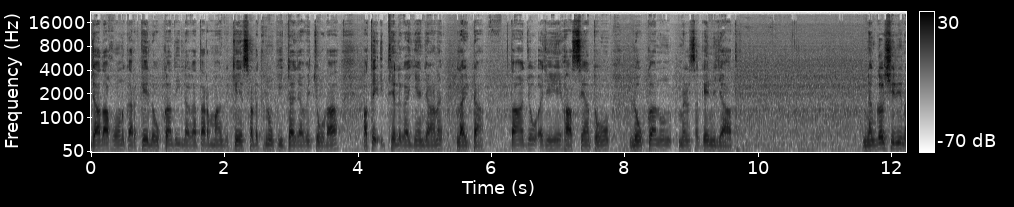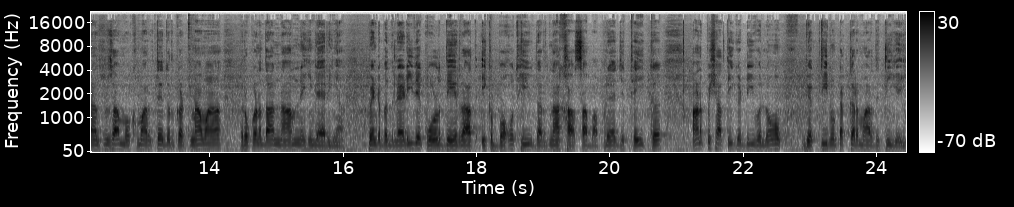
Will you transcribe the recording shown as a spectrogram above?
ਜ਼ਿਆਦਾ ਹੋਣ ਕਰਕੇ ਲੋਕਾਂ ਦੀ ਲਗਾਤਾਰ ਮੰਗ ਕੇ ਸੜਕ ਨੂੰ ਕੀਤਾ ਜਾਵੇ ਚੌੜਾ ਅਤੇ ਇੱਥੇ ਲਗਾਈਆਂ ਜਾਣ ਲਾਈਟਾਂ ਤਾਂ ਜੋ ਅਜਿਹੇ ਹਾਦਸਿਆਂ ਤੋਂ ਲੋਕਾਂ ਨੂੰ ਮਿਲ ਸਕੇ ਨਿਜਾਤ। ਨੰਗਲ ਸ਼੍ਰੀ ਅਨੰਦਪੁਰ ਸਾਹਿਬ ਮੁੱਖ ਮਾਰਗ ਤੇ ਦੁਰਘਟਨਾਵਾਂ ਰੁਕਣ ਦਾ ਨਾਮ ਨਹੀਂ ਲੈ ਰਹੀਆਂ। ਪਿੰਡ ਬੰਦਲੈੜੀ ਦੇ ਕੋਲ ਦੇਰ ਰਾਤ ਇੱਕ ਬਹੁਤ ਹੀ ਦਰਦਨਾਕ ਹਾਦਸਾ ਵਾਪਰਿਆ, ਜਿੱਥੇ ਇੱਕ ਅਣਪਛਾਤੀ ਗੱਡੀ ਵੱਲੋਂ ਵਿਅਕਤੀ ਨੂੰ ਟੱਕਰ ਮਾਰ ਦਿੱਤੀ ਗਈ,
